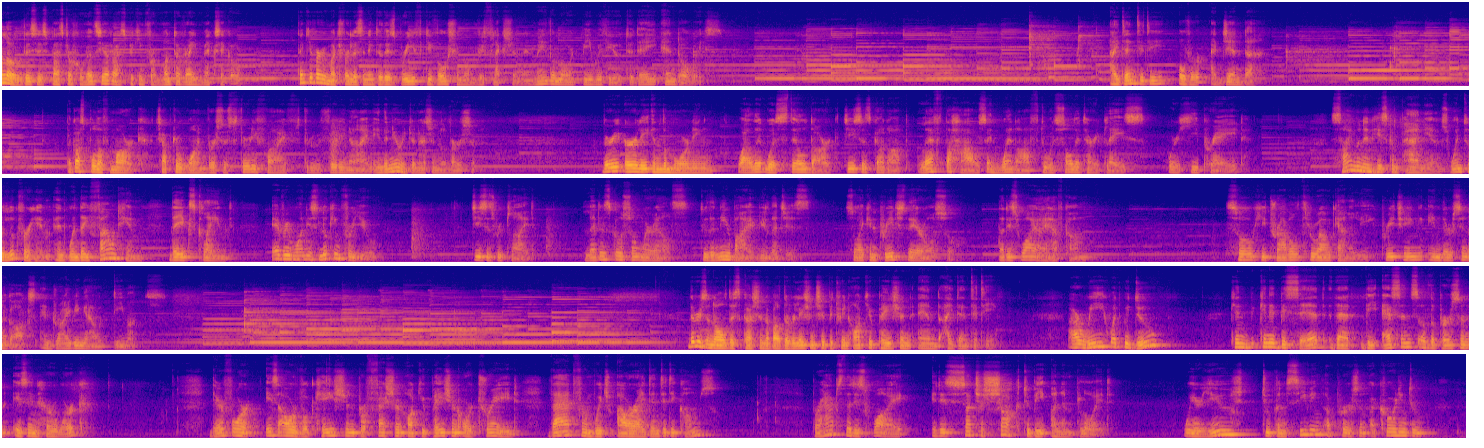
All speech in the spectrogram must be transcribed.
Hello, this is Pastor Joel Sierra speaking from Monterrey, Mexico. Thank you very much for listening to this brief devotional reflection, and may the Lord be with you today and always. Identity over agenda. The Gospel of Mark, chapter 1, verses 35 through 39 in the New International Version. Very early in the morning, while it was still dark, Jesus got up, left the house, and went off to a solitary place where he prayed. Simon and his companions went to look for him, and when they found him, they exclaimed, Everyone is looking for you. Jesus replied, Let us go somewhere else, to the nearby villages, so I can preach there also. That is why I have come. So he traveled throughout Galilee, preaching in their synagogues and driving out demons. There is an old discussion about the relationship between occupation and identity. Are we what we do? Can, can it be said that the essence of the person is in her work? Therefore, is our vocation, profession, occupation, or trade that from which our identity comes? Perhaps that is why it is such a shock to be unemployed. We are used to conceiving a person according to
